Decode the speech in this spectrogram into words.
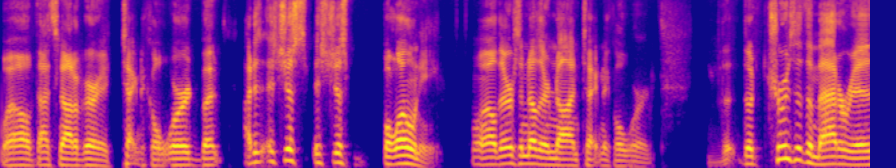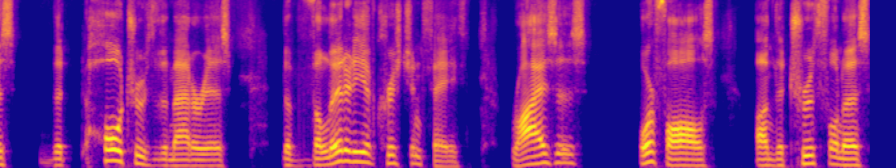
Well, that's not a very technical word, but just, it's just it's just baloney. Well, there's another non-technical word. The, the truth of the matter is, the whole truth of the matter is, the validity of Christian faith rises or falls on the truthfulness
